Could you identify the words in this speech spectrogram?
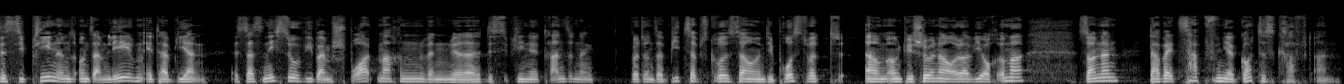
Disziplinen in unserem Leben etablieren, ist das nicht so wie beim Sport machen, wenn wir diszipliniert dran sind, dann wird unser Bizeps größer und die Brust wird ähm, irgendwie schöner oder wie auch immer, sondern dabei zapfen wir Gottes Kraft an.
